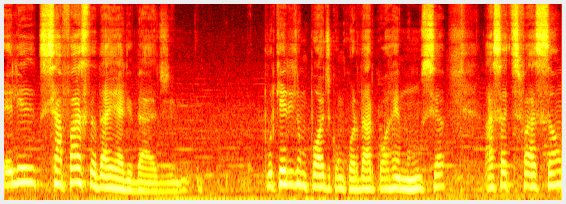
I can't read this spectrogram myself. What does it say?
ele se afasta da realidade porque ele não pode concordar com a renúncia à satisfação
